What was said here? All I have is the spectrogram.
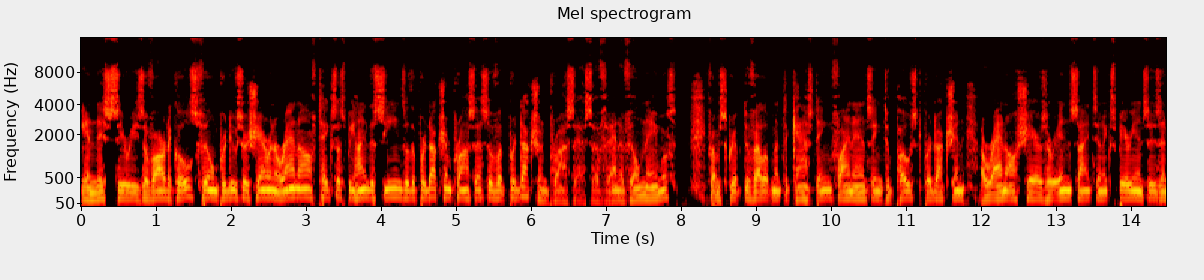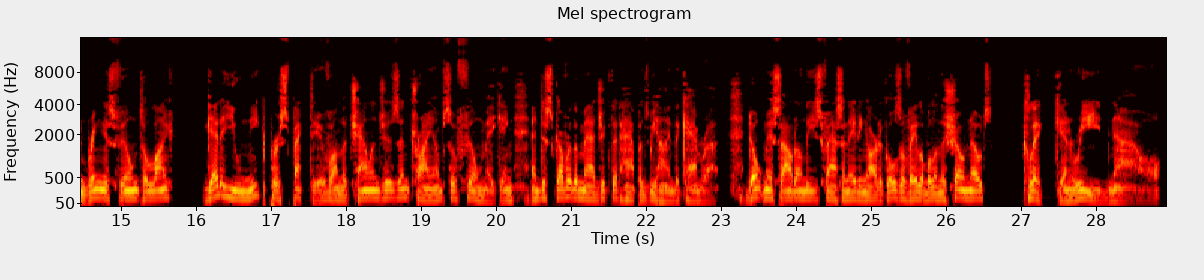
In this series of articles, film producer Sharon Aharonoff takes us behind the scenes of the production process of a production process of Anafilm Nameless. From script development to casting, financing to post production, Aharonoff shares her insights and experiences in bringing this film to life. Get a unique perspective on the challenges and triumphs of filmmaking and discover the magic that happens behind the camera. Don't miss out on these fascinating articles available in the show notes. Click and read now.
